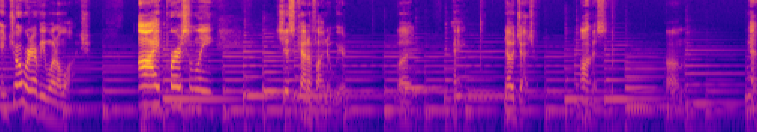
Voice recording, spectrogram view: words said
Enjoy whatever you want to watch. I personally just kind of find it weird. But hey, no judgment. Honestly. Um, yeah,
